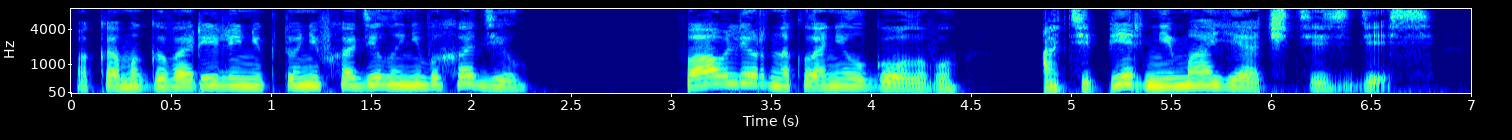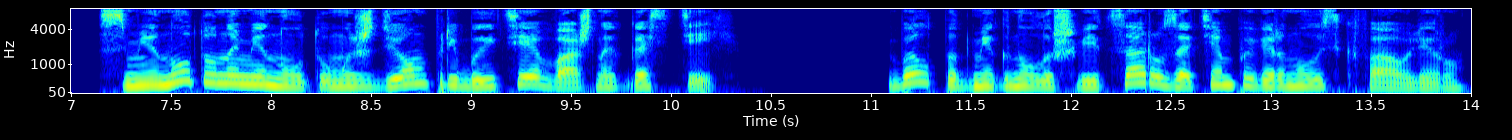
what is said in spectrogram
Пока мы говорили, никто не входил и не выходил. Фаулер наклонил голову. «А теперь не маячьте здесь. С минуту на минуту мы ждем прибытия важных гостей». Белл подмигнула швейцару, затем повернулась к Фаулеру.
